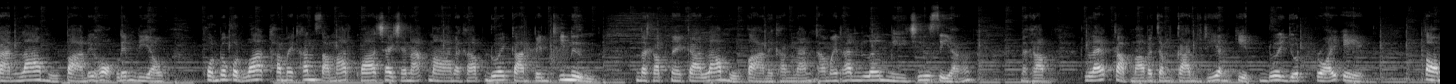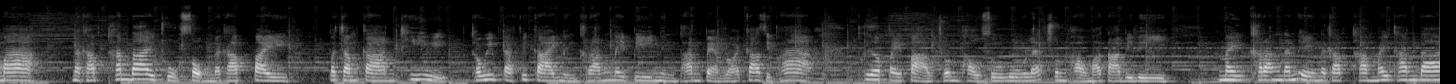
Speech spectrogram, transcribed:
การล่าหมูป่าด้วยหอกเล่มเดียว ผลปรากฏว่าทำให้ท่านสามารถคว้าชัยชนะมานะครับด้วยการเป็นที่1นงนะครับในการล่าหมูป่าในครั้งนั้นทำให้ท่านเริ่มมีชื่อเสียงนะครับและกลับมาประจำการอยู่ที่อังกฤษด้วยยศร้อยเอก ต่อมานะครับท่านได้ถูกส่งนะครับไปประจำการที่ทวีปแอฟริกาอีกหนึ่งครั้งในปี 1895 เพื่อไปปราบชนเผ่าซูลูและชนเผ่ามาตาบิลี ในครั้งนั้นเองนะครับทำให้ท่านได้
